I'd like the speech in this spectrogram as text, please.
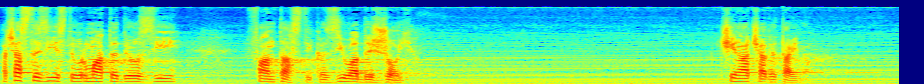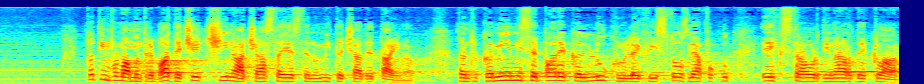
Această zi este urmată de o zi fantastică, ziua de joi. Cina cea de taină. Tot timpul m-am întrebat de ce cina aceasta este numită cea de taină. Pentru că mie mi se pare că lucrurile Hristos le-a făcut extraordinar de clar.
